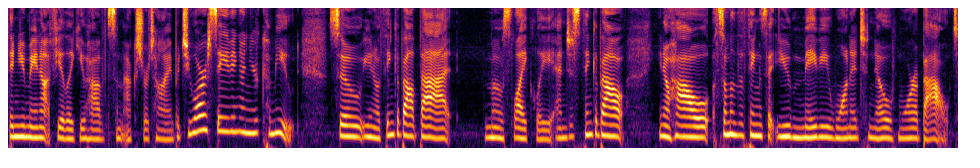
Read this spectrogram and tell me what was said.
then you may not feel like you have some extra time, but you are saving on your commute. So, you know, think about that most likely. And just think about you know how some of the things that you maybe wanted to know more about.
